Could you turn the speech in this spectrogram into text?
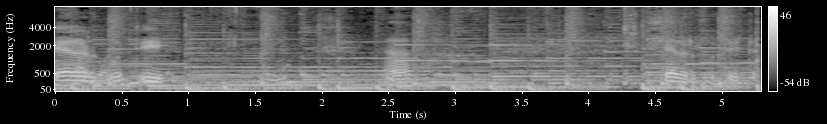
ஷேரல் பூட்டி. ஷேரல் பூட்டிட்டு.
